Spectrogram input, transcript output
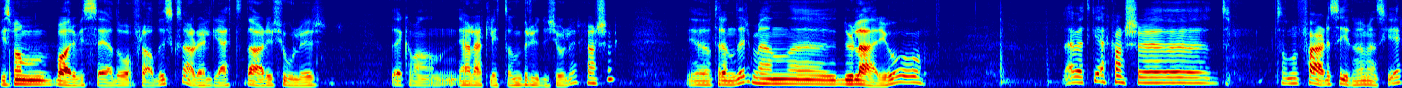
Hvis man bare vil se det overfladisk, så er det helt greit. Da er det kjoler det kan man, Jeg har lært litt om brudekjoler, kanskje. Trender. Men eh, du lærer jo Jeg vet ikke, kanskje d- sånne fæle sider med mennesker.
